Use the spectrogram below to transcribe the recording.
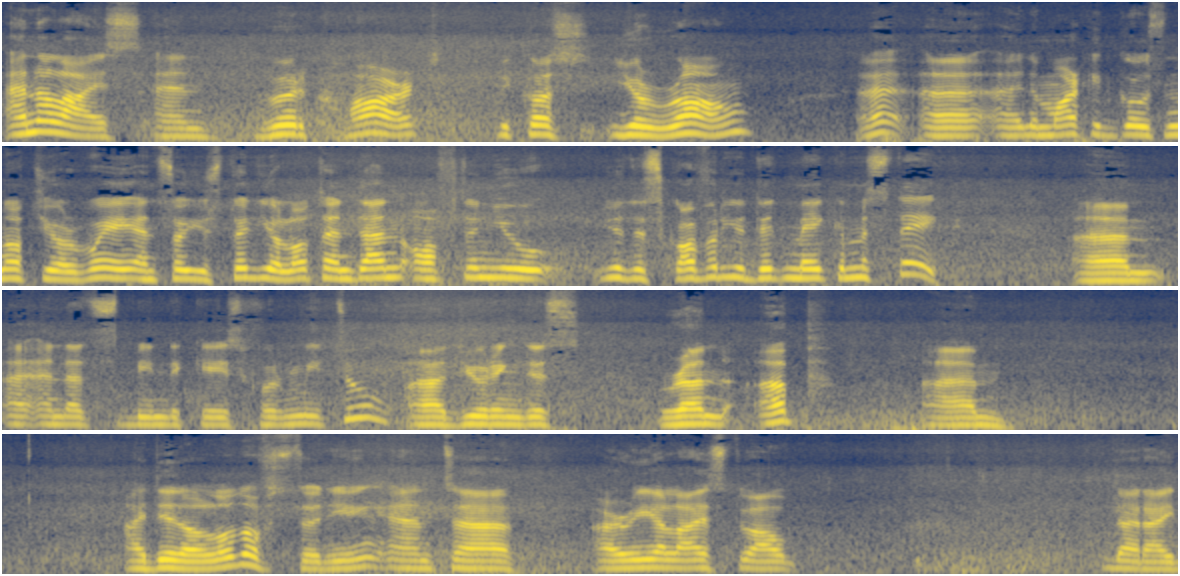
analyze and work hard because you're wrong uh, uh, the market goes not your way and so you study a lot and then often you you discover you did make a mistake. Um, and that's been the case for me too uh, during this run up um, I did a lot of studying and uh, I realized well that I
